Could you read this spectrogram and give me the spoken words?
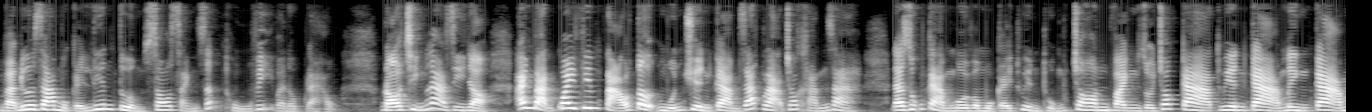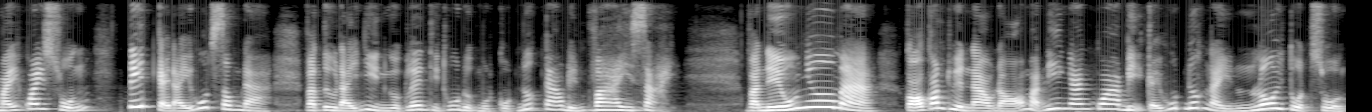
và đưa ra một cái liên tưởng so sánh rất thú vị và độc đáo. Đó chính là gì nhở? Anh bạn quay phim táo tợn muốn truyền cảm giác lạ cho khán giả. Đã dũng cảm ngồi vào một cái thuyền thúng tròn vành rồi cho cả thuyền, cả mình, cả máy quay xuống tít cái đáy hút sông Đà. Và từ đáy nhìn ngược lên thì thu được một cột nước cao đến vài sải. Và nếu như mà có con thuyền nào đó mà đi ngang qua bị cái hút nước này lôi tuột xuống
